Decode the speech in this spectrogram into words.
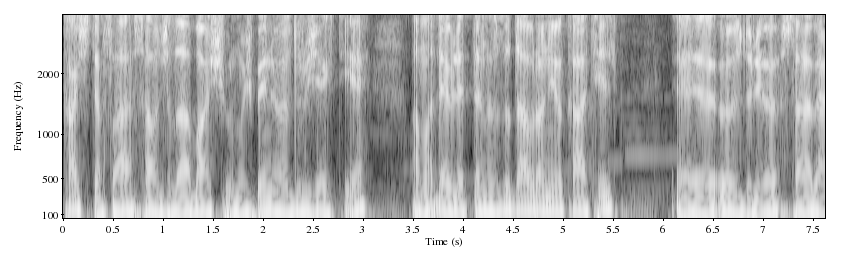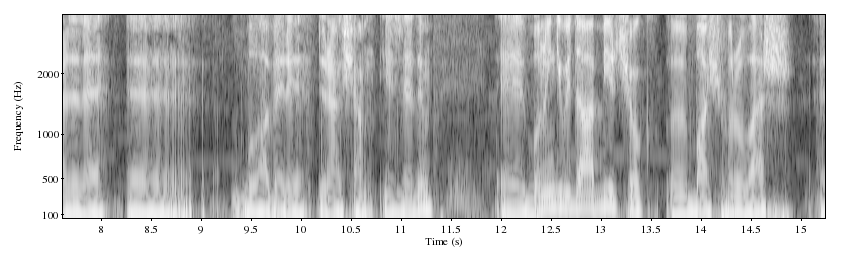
kaç defa savcılığa başvurmuş beni öldürecek diye. Ama devletten hızlı davranıyor katil e, öldürüyor. Star Haber'de de e, bu haberi dün akşam izledim. E, bunun gibi daha birçok e, başvuru var e,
